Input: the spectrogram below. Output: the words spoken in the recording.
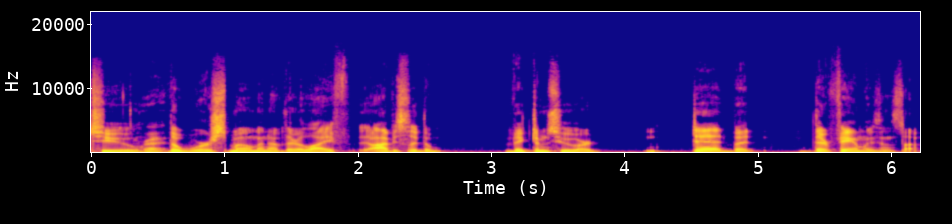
to Right. the worst moment of their life obviously the victims who are dead but their families and stuff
